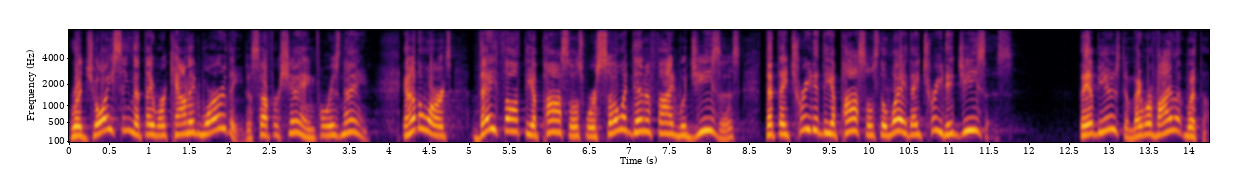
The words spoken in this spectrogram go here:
rejoicing that they were counted worthy to suffer shame for his name. In other words, they thought the apostles were so identified with Jesus that they treated the apostles the way they treated Jesus. They abused them, they were violent with them.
